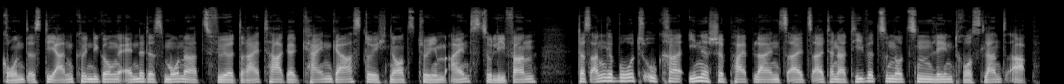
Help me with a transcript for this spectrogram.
Grund ist die Ankündigung, Ende des Monats für drei Tage kein Gas durch Nord Stream 1 zu liefern. Das Angebot, ukrainische Pipelines als Alternative zu nutzen, lehnt Russland ab.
